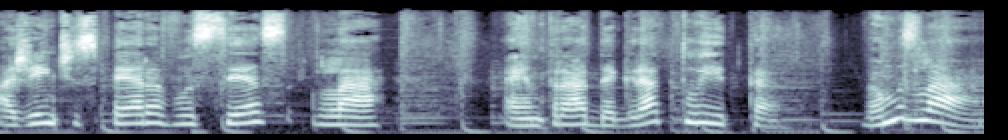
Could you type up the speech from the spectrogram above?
A gente espera vocês lá. A entrada é gratuita. Vamos lá!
